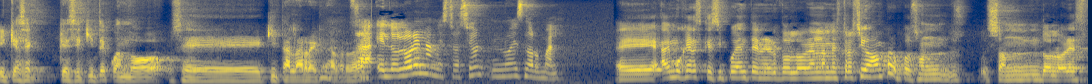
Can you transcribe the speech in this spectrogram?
y que se, que se quite cuando se quita la regla, ¿verdad? O sea, el dolor en la menstruación no es normal. Eh, hay mujeres que sí pueden tener dolor en la menstruación, pero pues son, son dolores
